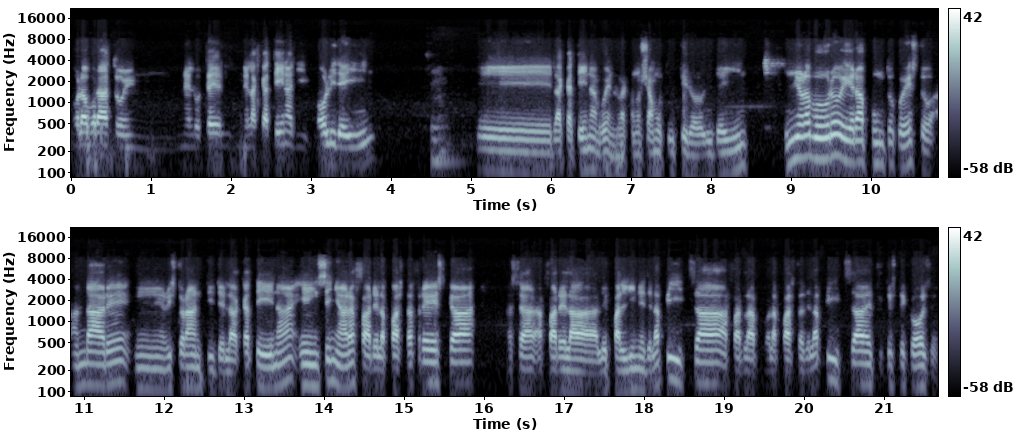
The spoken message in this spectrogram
Ho lavorato in, nell'hotel, nella catena di Holiday Inn. Sì. E la catena, bueno, la conosciamo tutti, l'Holiday Inn. Il mio lavoro era appunto questo, andare in ristoranti della catena e insegnare a fare la pasta fresca, a fare la, le palline della pizza, a fare la, la pasta della pizza e tutte queste cose.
